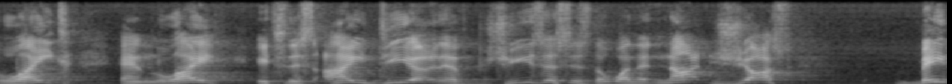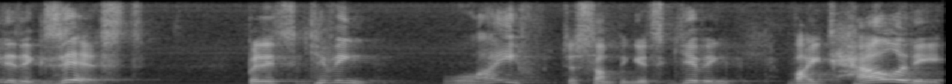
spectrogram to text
light and life. It's this idea of Jesus is the one that not just made it exist, but it's giving life to something. It's giving vitality.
